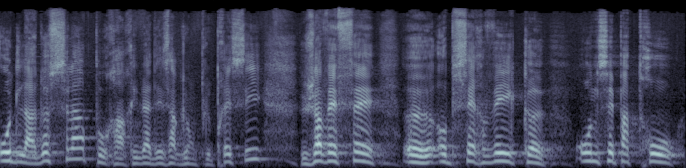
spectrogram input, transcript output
au-delà de cela, pour arriver à des arguments plus précis, j'avais fait observer qu'on ne sait pas trop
